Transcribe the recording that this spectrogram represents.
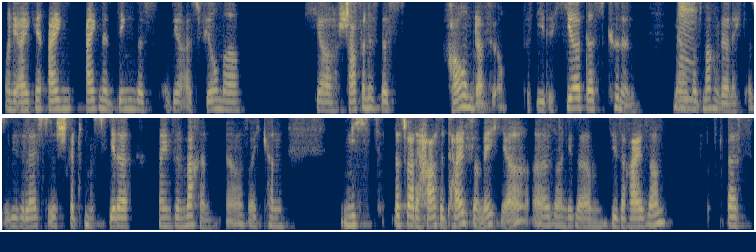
Und die eigene, eigen, eigene Ding, das wir als Firma hier schaffen, ist das Raum dafür, dass die hier das können. Ja, mhm. das machen wir nicht. Also dieser letzte Schritt muss jeder einzeln machen. Ja, also ich kann nicht, das war der harte Teil für mich, ja, also in dieser, dieser Reise, dass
